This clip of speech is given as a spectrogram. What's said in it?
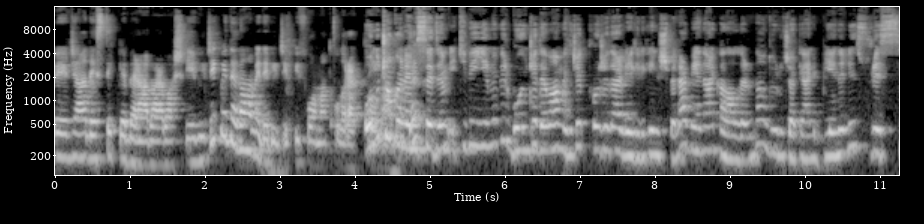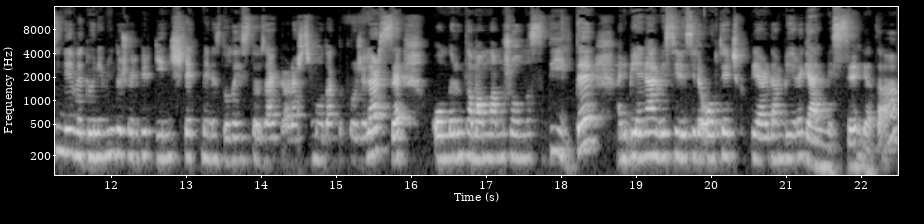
vereceği destekle beraber başlayabilecek ve devam edebilecek bir format olarak Onu çok önemsedim. 2021 boyunca devam edecek projelerle ilgili gelişmeler Bienal kanallarından duyurulacak. Yani Bienal'in süresini ve dönemini de şöyle bir genişletmeniz dolayısıyla özellikle araştırma odaklı projelerse onların tamamlanmış olması değil de hani Bienal vesilesiyle ortaya çıkıp bir yerden bir yere gelmesi ya da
